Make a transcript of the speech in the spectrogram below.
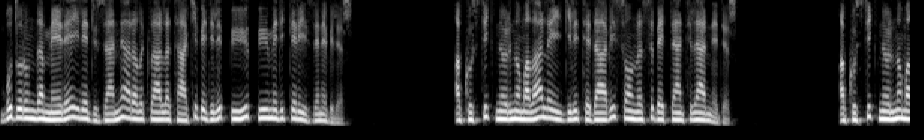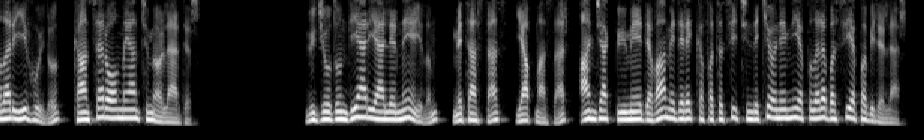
Bu durumda MR ile düzenli aralıklarla takip edilip büyüyüp büyümedikleri izlenebilir. Akustik nörinomalarla ilgili tedavi sonrası beklentiler nedir? Akustik nöronomalar iyi huylu, kanser olmayan tümörlerdir. Vücudun diğer yerlerine yayılım, metastaz, yapmazlar, ancak büyümeye devam ederek kafatası içindeki önemli yapılara bası yapabilirler.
